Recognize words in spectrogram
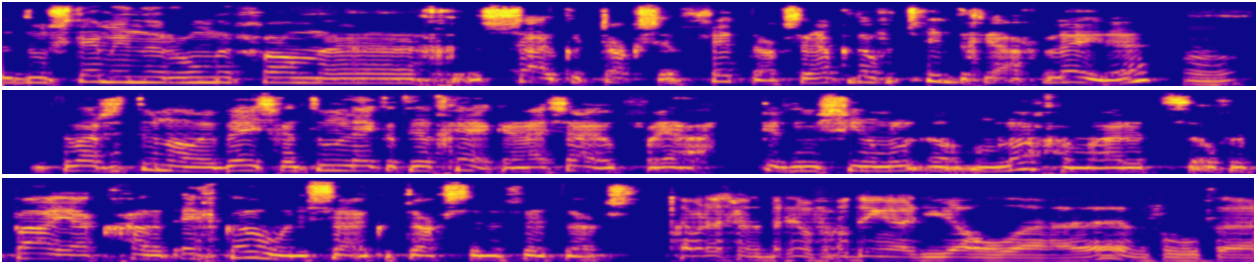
er doen stemmen in de ronde van uh, suikertax en vettax. Dan heb ik het over twintig jaar geleden. Hè? Mhm. Toen waren ze toen al mee bezig en toen leek dat heel gek. En hij zei ook van ja, kunt er misschien om, om lachen, maar het, over een paar jaar gaat het echt komen, de suikertax en de vettax. Ja, maar dat is met, met heel veel dingen die al, uh, bijvoorbeeld uh,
